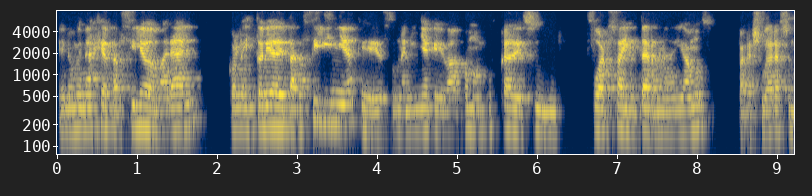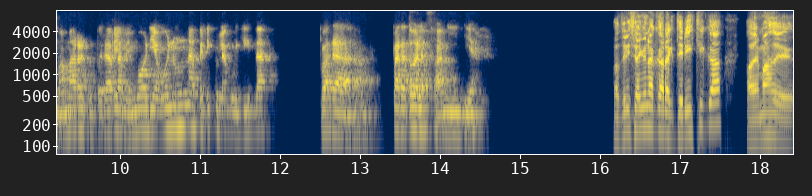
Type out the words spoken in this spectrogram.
En homenaje a Tarsilia do Amaral con la historia de Tarsiliña, que es una niña que va como en busca de su fuerza interna, digamos, para ayudar a su mamá a recuperar la memoria. Bueno, una película muy linda para, para toda la familia. Patricia, hay una característica, además de,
